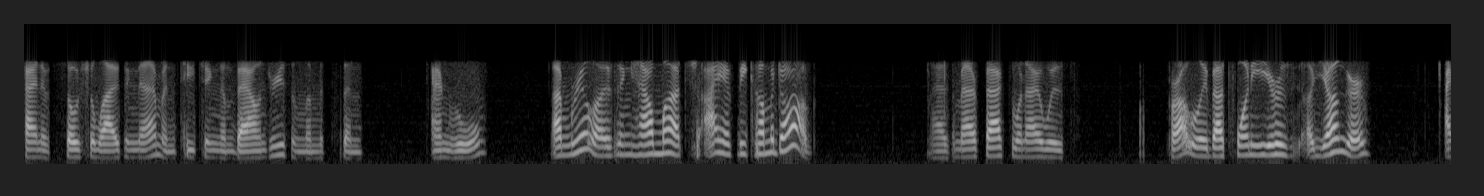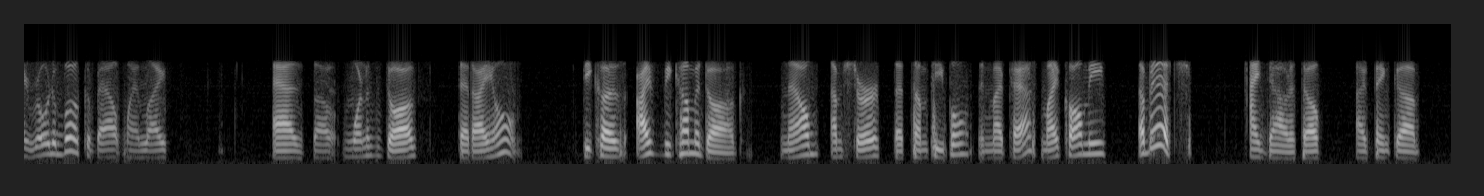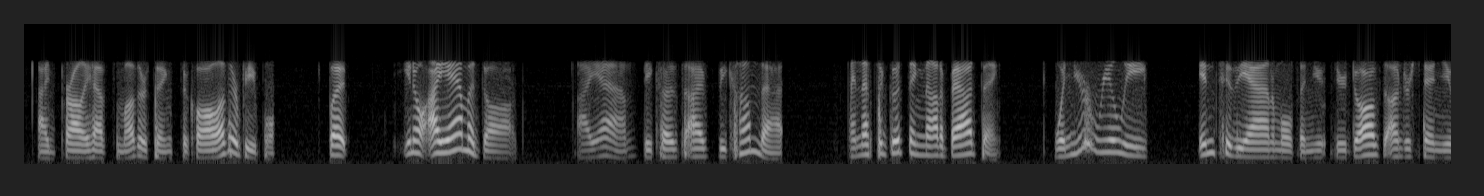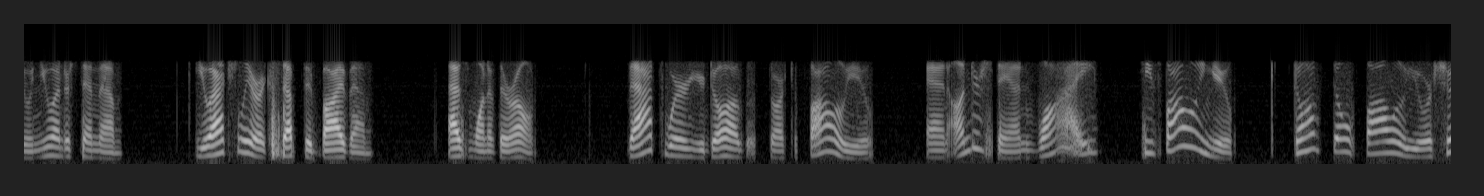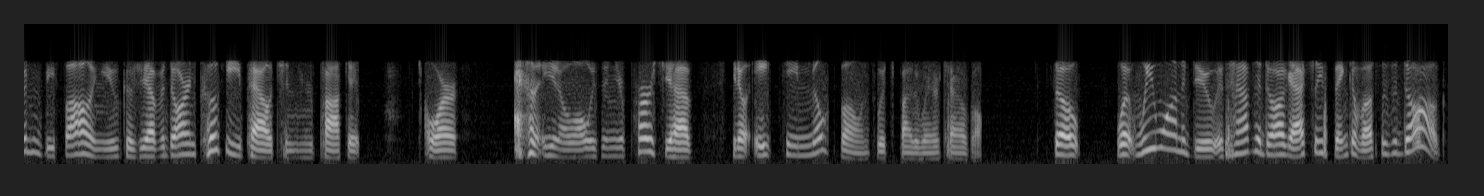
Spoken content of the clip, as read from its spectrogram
kind of socializing them and teaching them boundaries and limits and and rules, I'm realizing how much I have become a dog. As a matter of fact, when I was probably about 20 years younger, I wrote a book about my life as uh, one of the dogs that I own because I've become a dog. Now, I'm sure that some people in my past might call me a bitch. I doubt it, though. I think uh, I'd probably have some other things to call other people. But, you know, I am a dog. I am because I've become that. And that's a good thing, not a bad thing. When you're really into the animals and you, your dogs understand you and you understand them, you actually are accepted by them as one of their own. That's where your dog will start to follow you and understand why he's following you. Dogs don't follow you or shouldn't be following you because you have a darn cookie pouch in your pocket or you know always in your purse you have you know 18 milk bones which by the way are terrible. So what we want to do is have the dog actually think of us as a dog.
